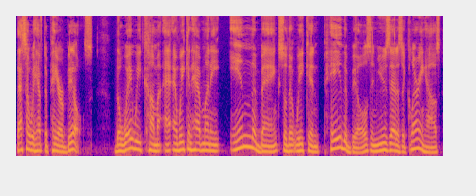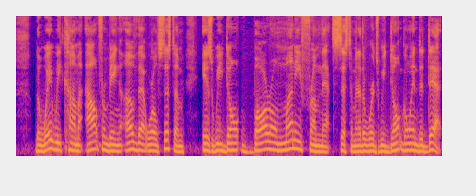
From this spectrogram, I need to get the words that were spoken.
that's how we have to pay our bills. The way we come and we can have money in the bank so that we can pay the bills and use that as a clearinghouse. The way we come out from being of that world system is we don't borrow money from that system. In other words, we don't go into debt.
